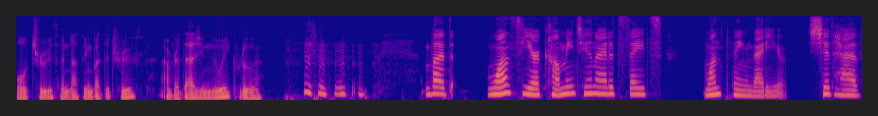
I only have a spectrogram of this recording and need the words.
whole truth and nothing but the truth. A verdade nua e crua. but once you're coming to United States, one thing that you should have,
